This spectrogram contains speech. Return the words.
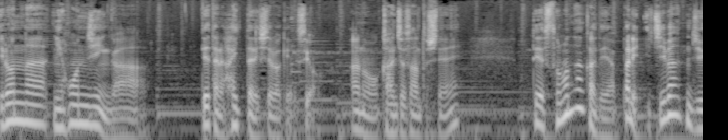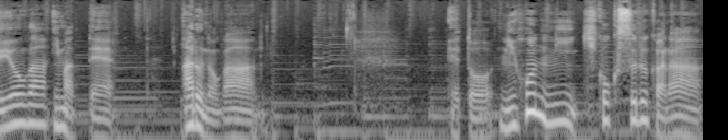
いろんな日本人が出たり入ったりしてるわけですよ。あの患者さんとしてね。でその中でやっぱり一番需要が今ってあるのがえっと日本に帰国するから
